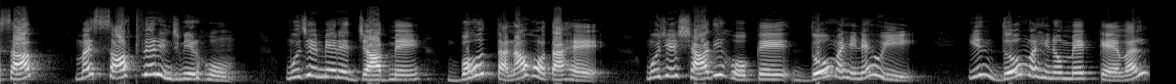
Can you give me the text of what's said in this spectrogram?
साहब, मैं सॉफ्टवेयर इंजीनियर हूँ। मुझे मेरे जॉब में बहुत तनाव होता है। मुझे शादी होके दो महीने हुई। इन दो महीनों में केवल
